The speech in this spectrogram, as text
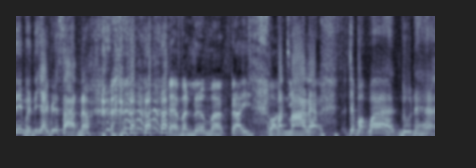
นี่เหมือนนิยายวิทยาศาสตร์เนาะแต่มันเริ่มมาใกล้ความมันจริงมาแล้ว จะบอกว่าดูนะฮะ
